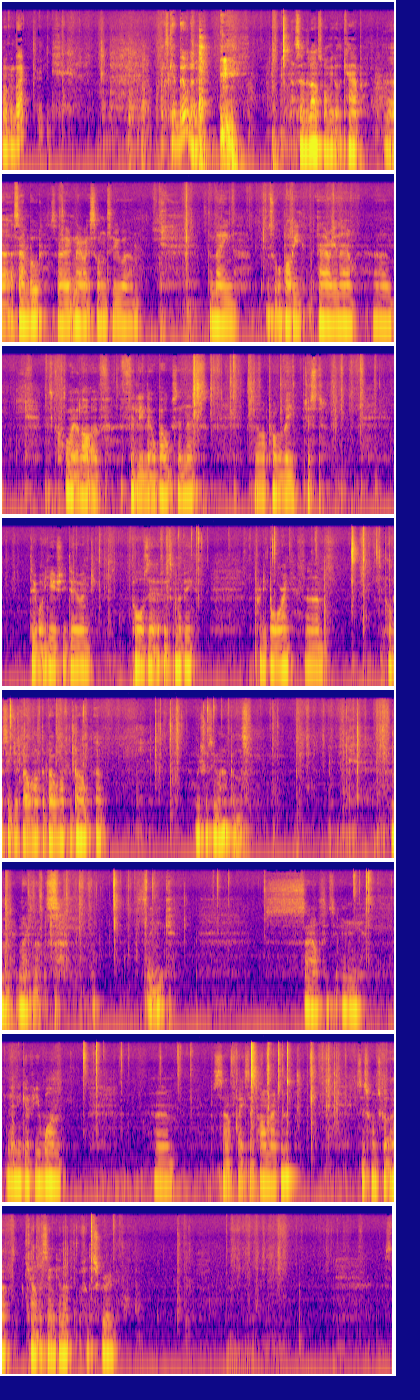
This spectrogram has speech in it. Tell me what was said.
welcome back. Let's get building. so in the last one we got the cab uh, assembled, so now it's on to um, the main sort of body area now. Um, there's quite a lot of fiddly little bolts in this, so I'll probably just do what you usually do and pause it if it's going to be pretty boring. Um, obviously just bolt after bolt after bolt. We shall see what happens. Right, magnets. I think south is the only they only give you one um, south facing pole magnet. So this one's got a countersink in it for the screw.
